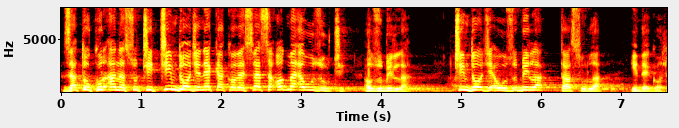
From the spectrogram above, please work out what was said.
Zato Kur'an nas uči čim dođe nekako vesvesa, odmah je uzuči. Auzubila. Čim dođe auzubila, ta surla ide gole.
